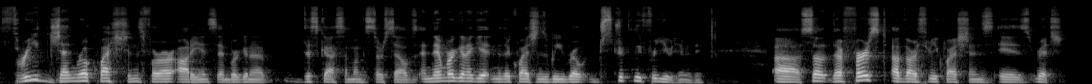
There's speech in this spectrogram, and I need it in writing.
three general questions for our audience, and we're gonna discuss amongst ourselves, and then we're gonna get into the questions we wrote strictly for you, Timothy. Uh, so the first of our three questions is Rich.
